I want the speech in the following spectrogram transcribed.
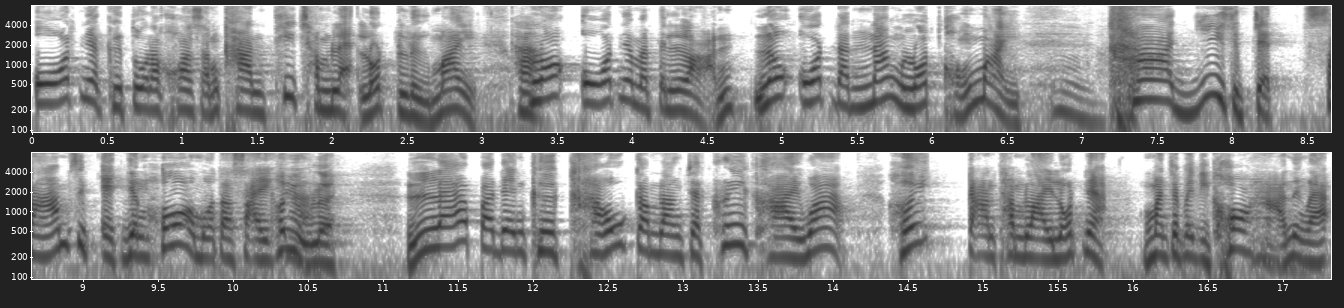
โอ๊ตเนี่ยคือตัวละครสำคัญที่ชำแหละรถหรือไม่ค่ะเพราะโอ๊ตเนี่ยมันเป็นหลาน แล้วโอ๊ตดันนั่งรถของใหม่ ค่า 27 31 ยังห่อมอเตอร์ไซค์เขาอยู่เลย แล้วประเด็นคือเขากำลังจะคลี่คลายว่า เฮ้ย การทำลายรถเนี่ยมันจะเป็นอีกข้อหาหนึ่งแล้ว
